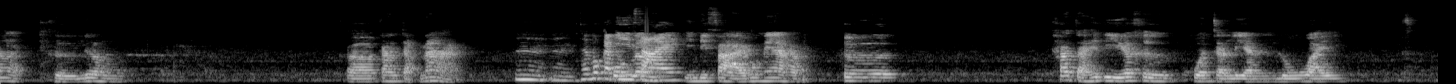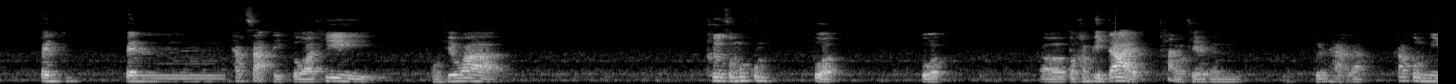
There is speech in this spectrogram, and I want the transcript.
มากคือเรื่องเอ่อการจัดหน้า อืมอืมถ้าพวกการพวดีกไซเรื่องน์อินดีไซน์พวกเนี้ยครับ คือ ถ้าจะให้ดีก็คือ ควรจะเรียนรู้ไว้ เป็นเป็นทักษะติดตัวที่ ผมคิดว่า คือสมมุติคุณตรวจตรวจเอ่อตรวจคำผิดได้ค่ะโอเคเป็นพื้นฐานละ ถ้าคุณมี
